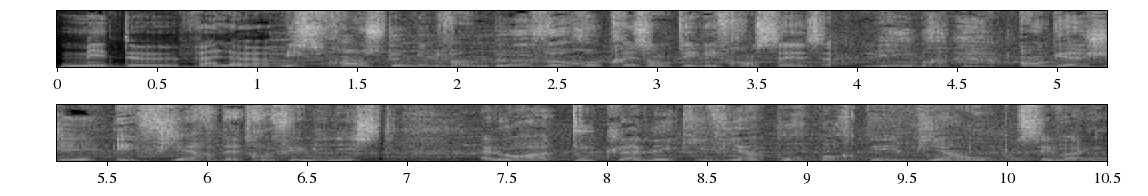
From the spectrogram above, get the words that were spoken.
mais de valeur. Miss France 2022 veut représenter les Françaises libres, engagées et fières d'être féministes. Elle aura toute l'année qui vient pour porter bien haut ses valeurs.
